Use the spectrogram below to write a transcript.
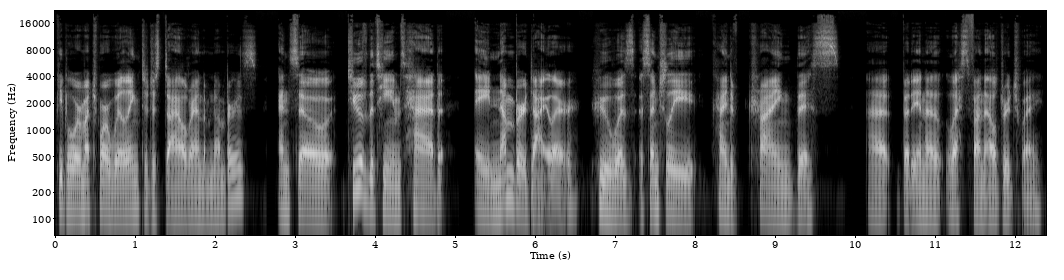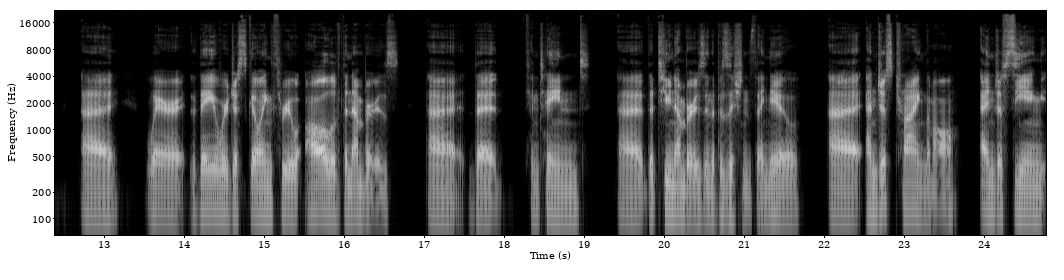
people were much more willing to just dial random numbers. And so two of the teams had a number dialer who was essentially kind of trying this, uh, but in a less fun Eldritch way, uh, where they were just going through all of the numbers uh, that contained uh, the two numbers in the positions they knew, uh, and just trying them all and just seeing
